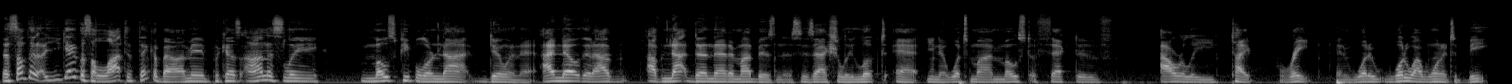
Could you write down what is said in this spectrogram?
that's something you gave us a lot to think about. I mean, because honestly, most people are not doing that. I know that I've I've not done that in my business. Is actually looked at you know what's my most effective hourly type rate and what what do I want it to be.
